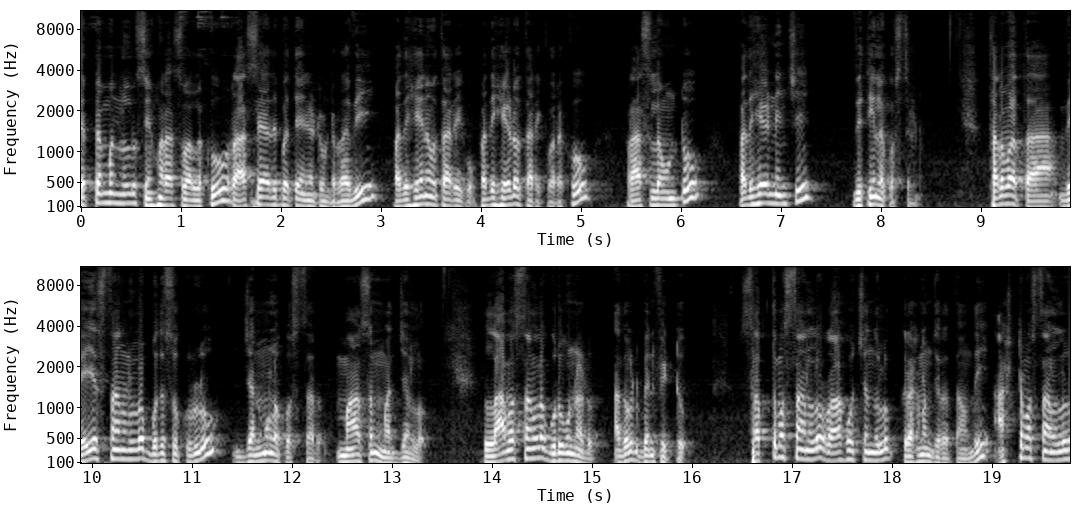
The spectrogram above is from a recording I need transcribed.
సెప్టెంబర్ నెలలో సింహరాశి వాళ్ళకు రాశ్యాధిపతి అయినటువంటి రవి పదిహేనవ తారీఖు పదిహేడవ తారీఖు వరకు రాశిలో ఉంటూ పదిహేడు నుంచి ద్వితీయంలోకి వస్తాడు. తర్వాత వ్యయస్థానంలో బుధ శుక్రులు జన్మంలోకి వస్తారు మాసం మధ్యంలో. లాభస్థానంలో గురువు ఉన్నాడు అదొకటి బెనిఫిట్ సప్తమ స్థానంలో రాహు చంద్రులు గ్రహణం జరుగుతూ ఉంది. అష్టమ స్థానంలో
